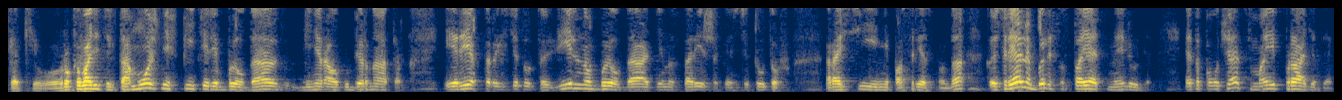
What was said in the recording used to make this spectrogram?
как его, руководитель таможни в Питере был, да, генерал-губернатор, и ректор института Вильно был, да, один из старейших институтов России непосредственно, да, то есть реально были состоятельные люди. Это, получается, мои прадеды.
